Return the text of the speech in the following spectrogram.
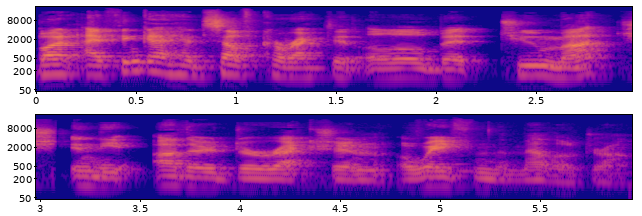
but I think I had self corrected a little bit too much in the other direction, away from the melodrama.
